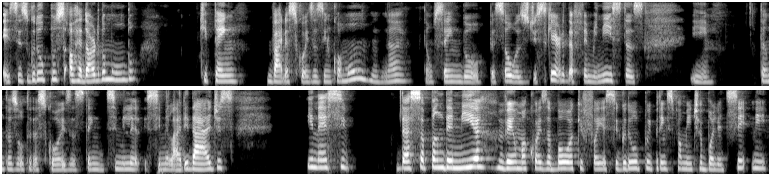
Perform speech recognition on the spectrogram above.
esses grupos ao redor do mundo que têm várias coisas em comum, né? Então, sendo pessoas de esquerda, feministas e tantas outras coisas, têm similaridades. E nesse dessa pandemia veio uma coisa boa que foi esse grupo e principalmente a bolha de Sydney,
